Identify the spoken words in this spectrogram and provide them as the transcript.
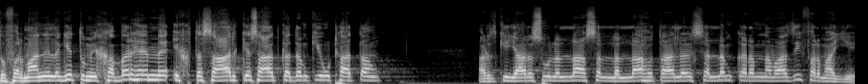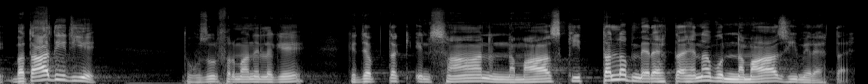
तो फरमाने लगे, तुम्हें खबर है मैं इख्तसार के साथ कदम क्यों उठाता हूँ? अर्ज़ की, या रसूल अल्लाह सल्लल्लाहु अलैहि वसल्लम, करम नवाजी फरमाइए, बता दीजिए। तो हुजूर फरमाने लगे कि जब तक इंसान नमाज़ की तलब में रहता है ना, वो नमाज़ ही में रहता है।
